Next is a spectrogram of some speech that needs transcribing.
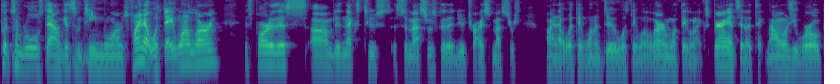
put some rules down, get some team norms, find out what they want to learn as part of this um, the next two semesters because they do try semesters. Find out what they want to do, what they want to learn, what they want to experience in a technology world,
